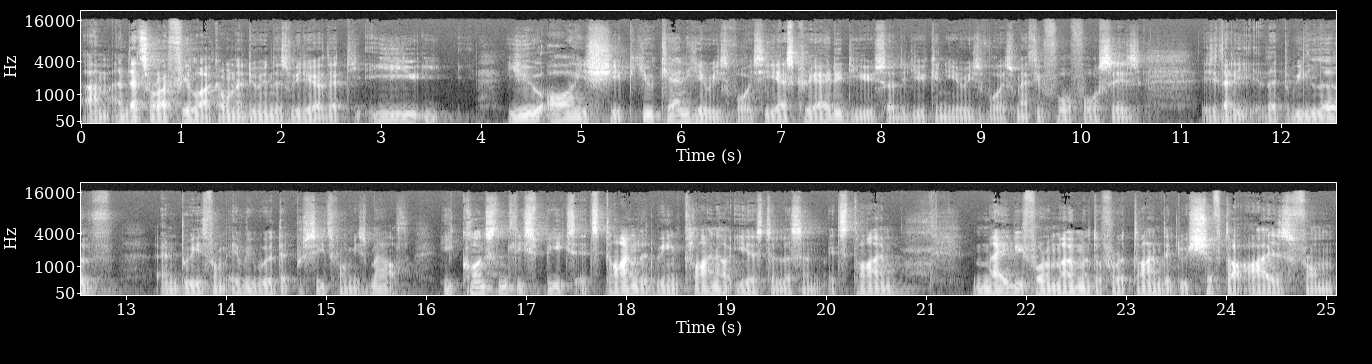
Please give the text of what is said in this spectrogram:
Um, and that's what I feel like I want to do in this video. That he, you are his sheep. You can hear his voice. He has created you so that you can hear his voice. Matthew 4 4 says is that, he, that we live and breathe from every word that proceeds from his mouth. He constantly speaks. It's time that we incline our ears to listen. It's time, maybe for a moment or for a time, that we shift our eyes from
